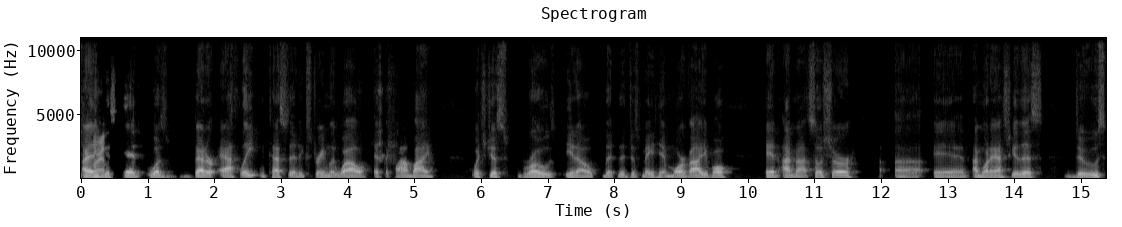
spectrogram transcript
I think Alright. this kid was better athlete and tested extremely well at the combine, which just rose, you know, that, that just made him more valuable. And I'm not so sure. Uh, and I'm going to ask you this, Dews,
